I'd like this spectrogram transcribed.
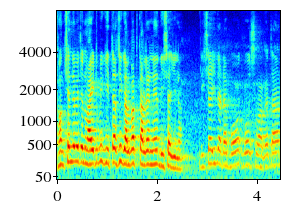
ਫੰਕਸ਼ਨ ਦੇ ਵਿੱਚ ਇਨਵਾਈਟ ਵੀ ਕੀਤਾ ਸੀ। ਗੱਲਬਾਤ ਕਰ ਲੈਂਦੇ ਹਾਂ ਦੀਸ਼ਾ ਜੀ ਨਾਲ। ਦੀਸ਼ਾ ਜੀ ਤੁਹਾਡਾ ਬਹੁਤ ਬਹੁਤ ਸਵਾਗਤ ਆ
